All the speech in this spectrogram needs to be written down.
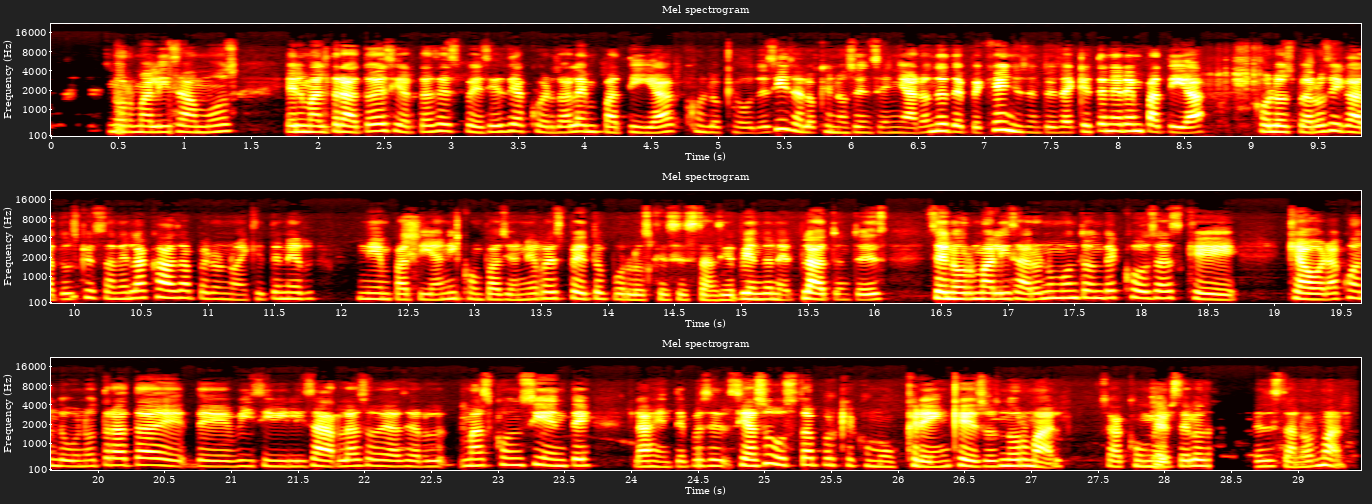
normalizamos el maltrato de ciertas especies de acuerdo a la empatía con lo que vos decís, a lo que nos enseñaron desde pequeños. Entonces hay que tener empatía con los perros y gatos que están en la casa, pero no hay que tener ni empatía, ni compasión, ni respeto por los que se están sirviendo en el plato. Entonces se normalizaron un montón de cosas que, que ahora cuando uno trata de, de visibilizarlas o de hacer más consciente, la gente pues se asusta porque como creen que eso es normal, o sea, comerse los animales está normal.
